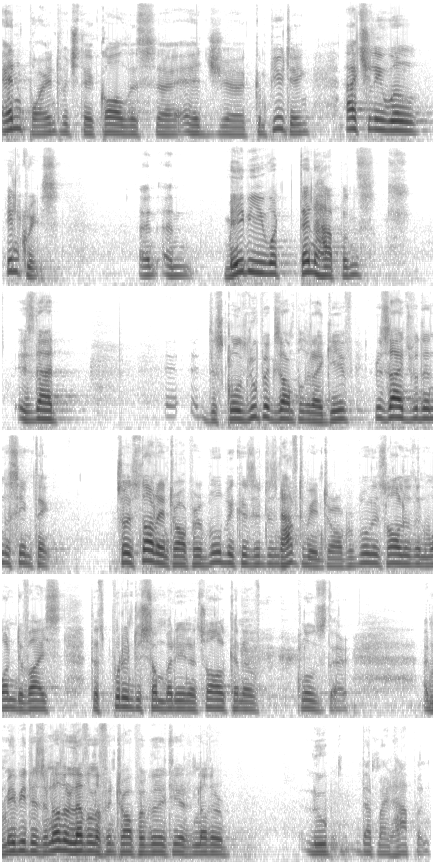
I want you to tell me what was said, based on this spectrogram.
endpoint, which they call this uh, edge uh, computing, actually will increase. And, and maybe what then happens is that this closed loop example that I gave resides within the same thing. So it's not interoperable because it doesn't have to be interoperable. It's all within one device that's put into somebody and it's all kind of closed there. And maybe there's another level of interoperability at another loop that might happen.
